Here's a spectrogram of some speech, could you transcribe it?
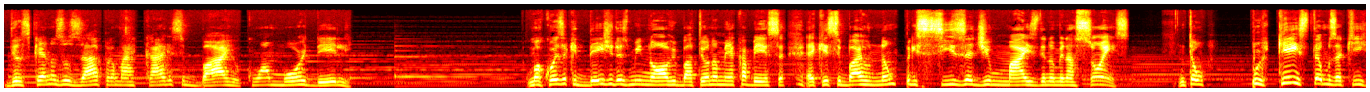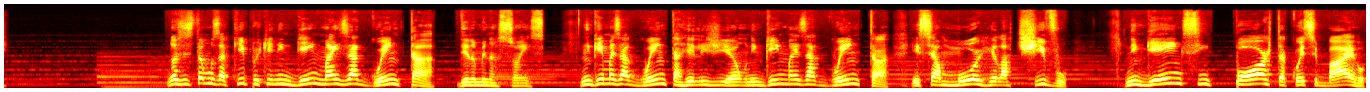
Deus quer nos usar para marcar esse bairro com o amor dele. Uma coisa que desde 2009 bateu na minha cabeça é que esse bairro não precisa de mais denominações. Então, por que estamos aqui? Nós estamos aqui porque ninguém mais aguenta denominações. Ninguém mais aguenta religião, ninguém mais aguenta esse amor relativo Ninguém se importa com esse bairro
